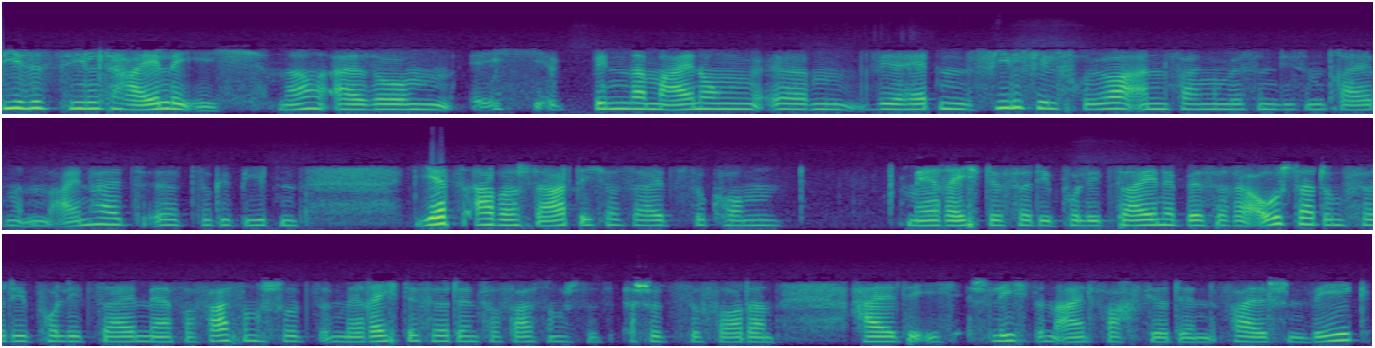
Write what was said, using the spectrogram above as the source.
Dieses Ziel teile ich. Ne? Also ich bin der Meinung, ähm, wir hätten viel, viel früher anfangen müssen, diesem Treiben Einhalt äh, zu gebieten. Jetzt aber staatlicherseits zu kommen, mehr Rechte für die Polizei, eine bessere Ausstattung für die Polizei, mehr Verfassungsschutz und mehr Rechte für den Verfassungsschutz zu fordern, halte ich schlicht und einfach für den falschen Weg.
